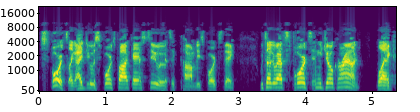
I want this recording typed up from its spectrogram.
sports. Like I do a sports podcast too. It's a comedy sports thing. We talk about sports and we joke around. Like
